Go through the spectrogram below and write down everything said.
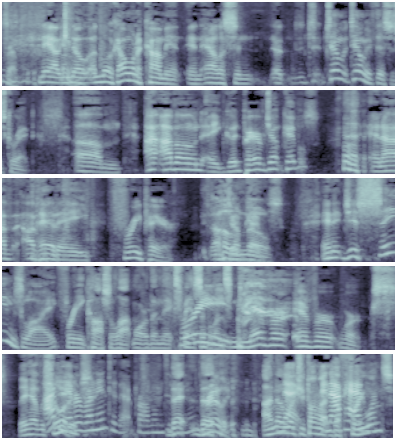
So Now, you know, uh, look, I want to comment, and Allison, uh, t- tell me, tell me if this is correct. Um, I, I've owned a good pair of jump cables, and I've I've had a free pair of Oh, jump no. cables, and it just seems like free costs a lot more than the expensive free ones. never ever works. They have a I've never run into that problem. To That, the, Really? I know No. what you're talking And about. I've The free had- ones.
